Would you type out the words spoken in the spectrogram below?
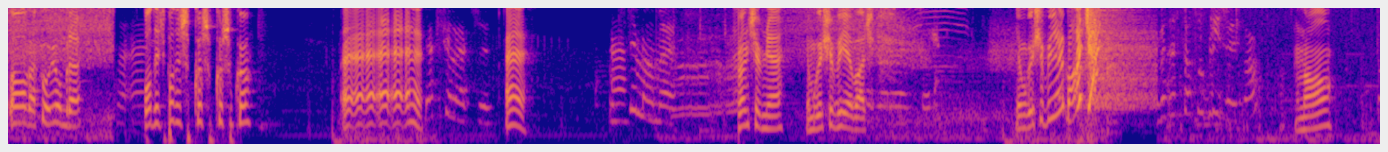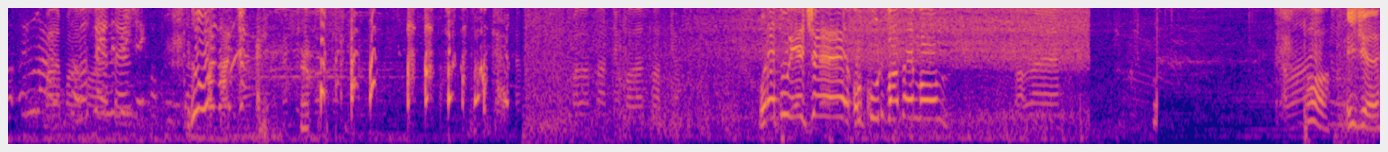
Dobra, chuj, umrę. Podejdź, podejdź, szybko, szybko, szybko. E, e, e, e, e, Jak się leczy? e. Gdzie mamy? Chrońcie mnie, nie mogę się wyjebać. Nie mogę się wyjebać! Będę stał tu bliżej, co? No. To Rula, to może stajemy bliżej. Pole ostatnio, pole ostatnio. Uratuję cię! O kurwa, demon! Ale... O, idzie.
